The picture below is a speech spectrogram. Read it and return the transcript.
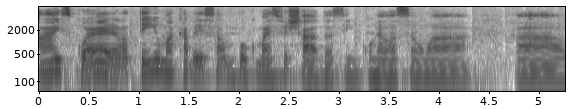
a Square, ela tem uma cabeça um pouco mais fechada, assim, com relação a, a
